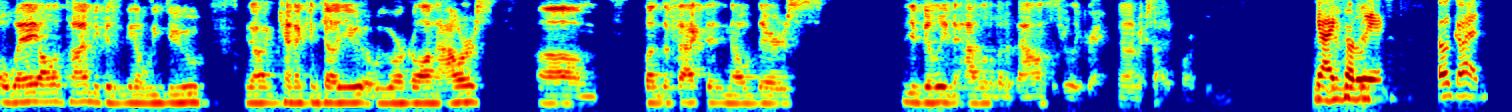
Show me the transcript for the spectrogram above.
away all the time because you know we do you know Kenah can tell you we work long hours. Um, but the fact that you know there's the ability to have a little bit of balance is really great. And i'm excited for it. Yeah i totally oh go ahead.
